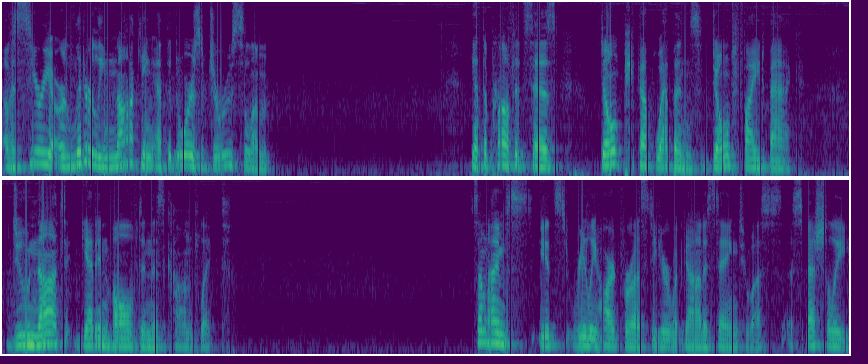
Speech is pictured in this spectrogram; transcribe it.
of Assyria are literally knocking at the doors of Jerusalem. Yet the prophet says, Don't pick up weapons, don't fight back, do not get involved in this conflict. Sometimes it's really hard for us to hear what God is saying to us, especially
